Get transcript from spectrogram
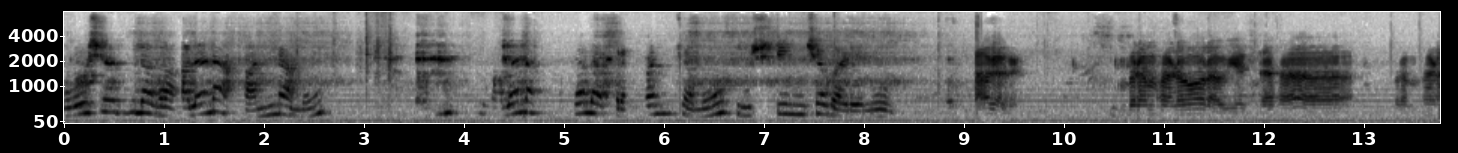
ఓషధుల వలన అన్నము వలన సకల ప్రపంచము సృష్టించబడెను. బ్రహ్మణో బ్రహ్మణోరవ్యక్త బ్రహ్మణ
